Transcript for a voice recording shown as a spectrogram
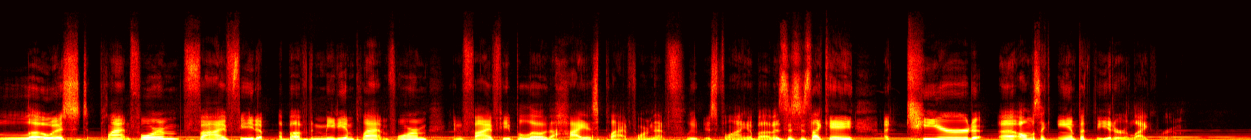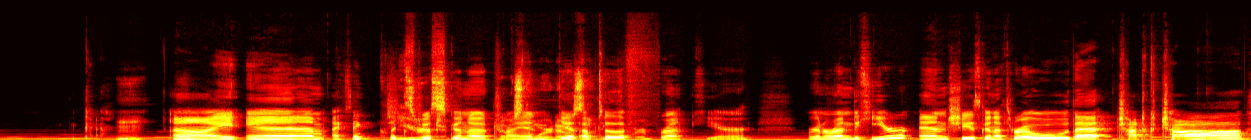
lowest platform, five feet above the medium platform, and five feet below the highest platform that flute is flying above. As this is like a a tiered, uh, almost like amphitheater like room. Okay. I am. I think Klik's Tiered. just gonna try and get up to the for. front here. We're gonna run to here, and she's gonna throw that chatkcha.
